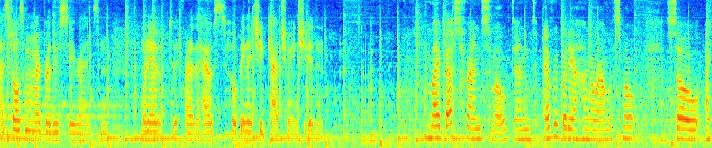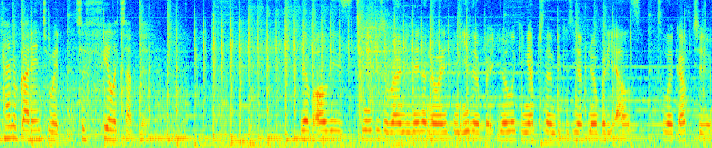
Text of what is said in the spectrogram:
I stole some of my brother's cigarettes and went out to the front of the house hoping that she'd catch me and she didn't. My best friend smoked, and everybody I hung around with smoked, so I kind of got into it to feel accepted. You have all these teenagers around you, they don't know anything either, but you're looking up to them because you have nobody else to look up to.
